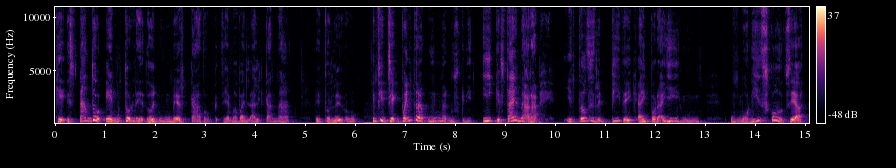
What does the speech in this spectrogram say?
que estando en Toledo, en un mercado que se llamaba el Alcaná de Toledo, en fin, se encuentra un manuscrito y que está en árabe. Y entonces le pide, hay por ahí un, un morisco, o sea,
